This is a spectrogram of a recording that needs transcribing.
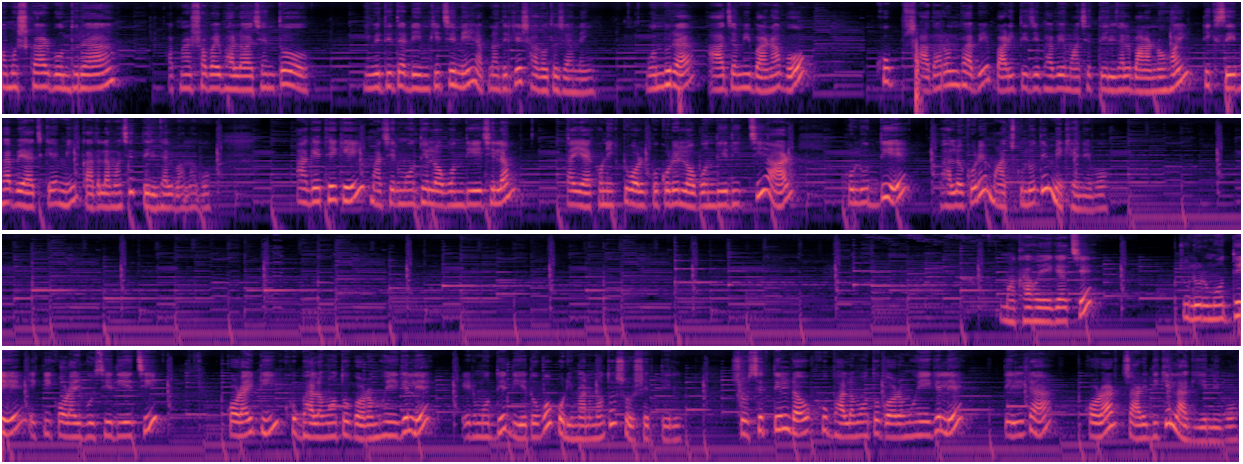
নমস্কার বন্ধুরা, আপনারা সবাই ভালো আছেন তো? নিবেদিতা ডিম কিচেনে আপনাদেরকে স্বাগত জানাই। বন্ধুরা, আজ আমি বানাবো খুব সাধারণভাবে বাড়িতে যেভাবে মাছের তেল ঝাল বানানো হয়, ঠিক সেইভাবে আজকে আমি কাতলা মাছের তেল ঝাল বানাবো। আগে থেকেই মাছের মধ্যে লবণ দিয়েছিলাম, তাই এখন একটু অল্প করে লবণ দিয়ে দিচ্ছি আর হলুদ দিয়ে ভালো করে মাছগুলোতে মেখে নেব। মাখা হয়ে গেছে। চুলোর মধ্যে একটি কড়াই বসিয়ে দিয়েছি। কড়াইটি খুব ভালো মতো গরম হয়ে গেলে এর মধ্যে দিয়ে দেবো পরিমাণ মতো সর্ষের তেল। সর্ষের তেলটাও খুব ভালো মতো গরম হয়ে গেলে তেলটা কড়ার চারিদিকে লাগিয়ে নেব।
